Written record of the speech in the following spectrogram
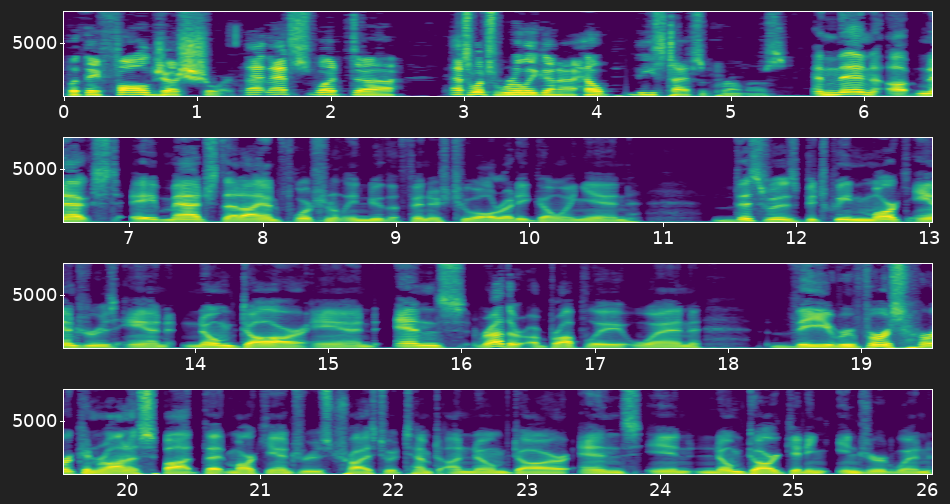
but they fall just short. That that's what uh, that's what's really going to help these types of promos. And then up next, a match that I unfortunately knew the finish to already going in. This was between Mark Andrews and Noam Dar and ends rather abruptly when the reverse Hurricane Rana spot that Mark Andrews tries to attempt on Noam Dar ends in Noam Dar getting injured when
